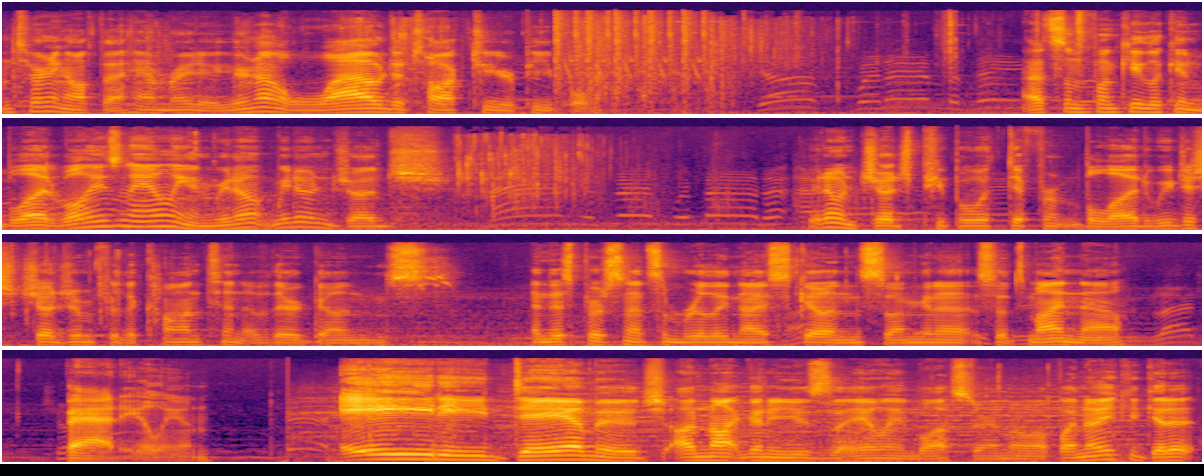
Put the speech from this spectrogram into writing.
I'm turning off that ham radio. You're not allowed to talk to your people. That's some funky looking blood. Well, he's an alien. We don't we don't judge. We don't judge people with different blood. We just judge them for the content of their guns. And this person had some really nice guns, so I'm gonna so it's mine now. Bad alien. 80 damage. I'm not gonna use the alien blaster ammo up. I know you could get it.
